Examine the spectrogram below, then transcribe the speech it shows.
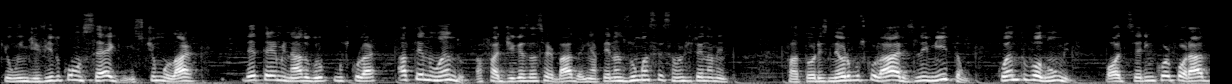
que um indivíduo consegue estimular determinado grupo muscular, atenuando a fadiga exacerbada em apenas uma sessão de treinamento. Fatores neuromusculares limitam quanto volume pode ser incorporado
